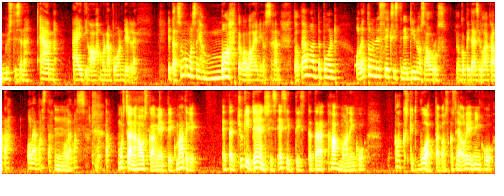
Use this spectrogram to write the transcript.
mystisenä M-äitihahmona Bondille. Ja tässä on muun muassa ihan mahtava laini, jossa hän toteaa vaan, että Bond, olet tällainen seksistinen dinosaurus, jonka pitäisi lakata olemasta mm. olemassa. Mutta... Musta se on aina hauskaa miettiä, kun mä jotenkin, että Judy Dench siis esitti tätä hahmoa niin kuin 20 vuotta, koska se oli niinku,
